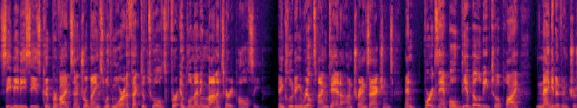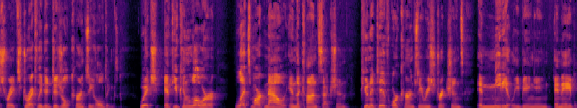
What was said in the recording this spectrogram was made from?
CBDCs could provide central banks with more effective tools for implementing monetary policy, including real time data on transactions, and, for example, the ability to apply negative interest rates directly to digital currency holdings, which, if you can lower, let's mark now in the con section punitive or currency restrictions immediately being enabled.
